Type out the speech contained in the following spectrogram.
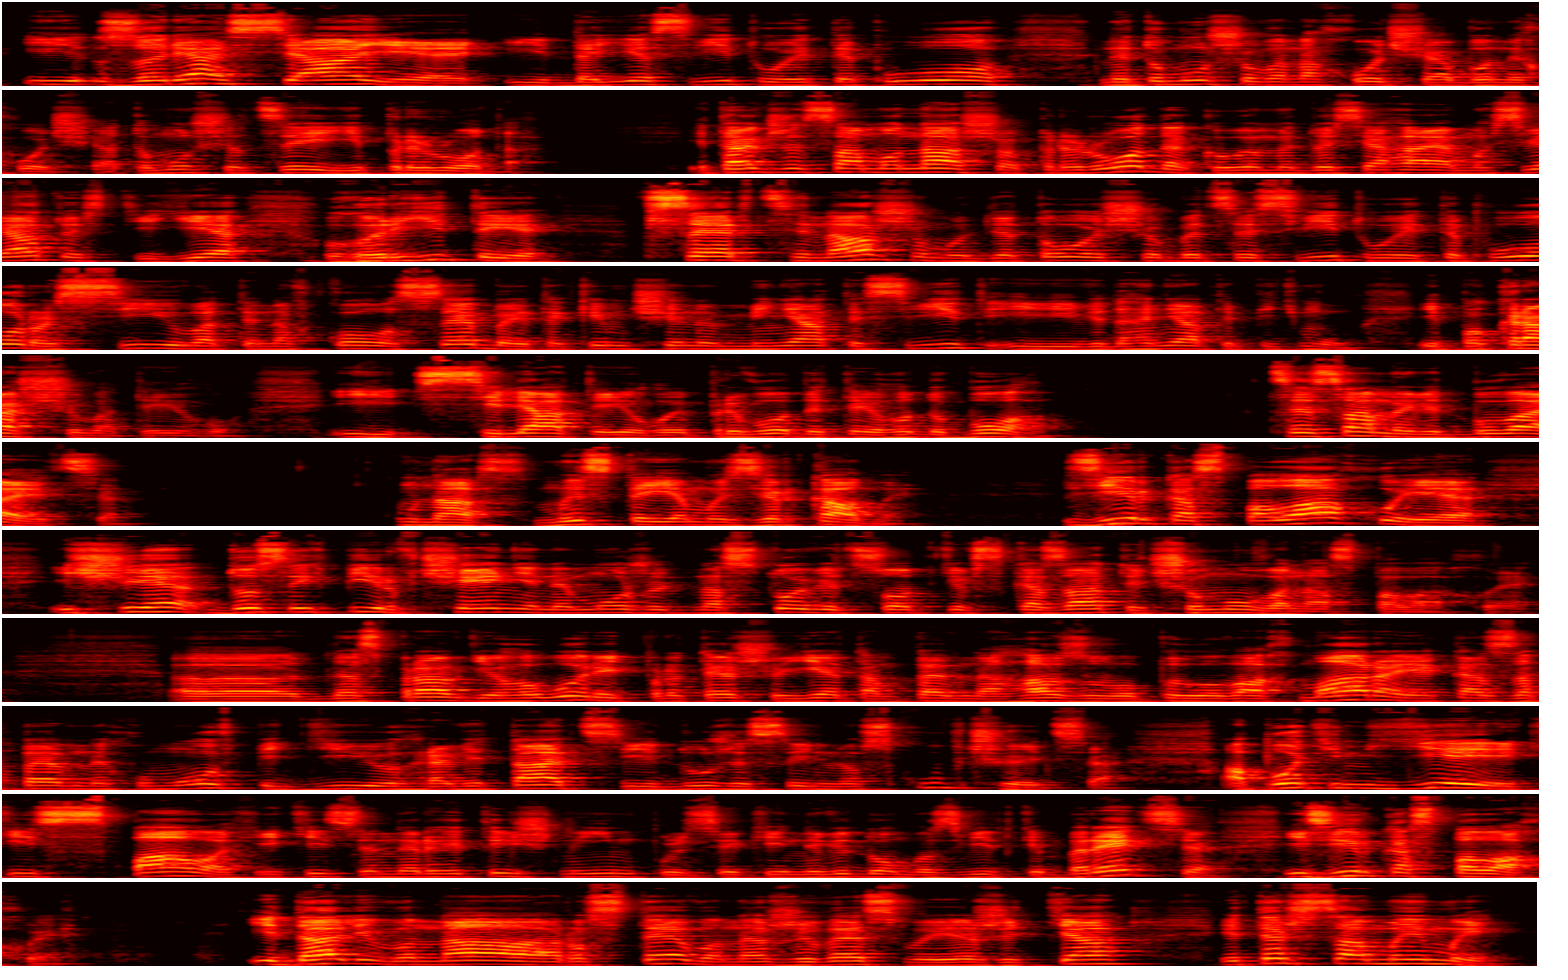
І зоря сяє і дає світло і тепло не тому, що вона хоче або не хоче, а тому, що це її природа. І так же само наша природа, коли ми досягаємо святості, є горіти в серці нашому для того, щоб це світло і тепло розсіювати навколо себе і таким чином міняти світ і відганяти пітьму, і покращувати його, і зціляти його, і приводити його до Бога. Це саме відбувається у нас. Ми стаємо зірками. Зірка спалахує, і ще до сих пір вчені не можуть на 100% сказати, чому вона спалахує. Е, насправді говорять про те, що є там певна газово-пилова хмара, яка за певних умов під дією гравітації дуже сильно скупчується. А потім є якийсь спалах, якийсь енергетичний імпульс, який невідомо звідки береться, і зірка спалахує. І далі вона росте, вона живе своє життя. І те ж саме і ми.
